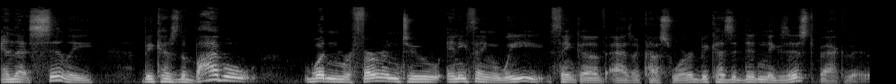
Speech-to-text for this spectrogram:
And that's silly because the Bible wasn't referring to anything we think of as a cuss word because it didn't exist back then.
